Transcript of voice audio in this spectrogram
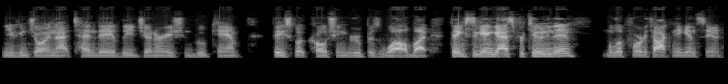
And you can join that 10 day lead generation bootcamp Facebook coaching group as well. But thanks again, guys, for tuning in. We'll look forward to talking again soon.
